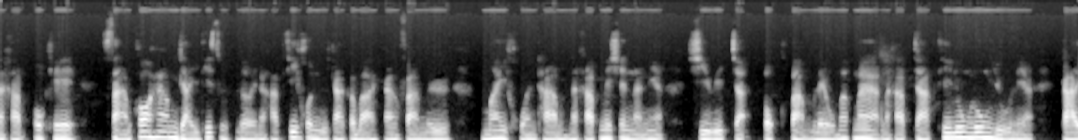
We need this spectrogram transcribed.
นะครับโอเค 3 ข้อห้ามใหญ่ที่สุดเลยนะครับ ที่คนมีกากบาทกลางฝ่ามือไม่ควรทำนะครับ ไม่เช่นนั้นเนี่ยชีวิตจะตกต่ำเร็วมากๆนะครับ จากที่รุ่งรุ่งอยู่เนี่ยกลาย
